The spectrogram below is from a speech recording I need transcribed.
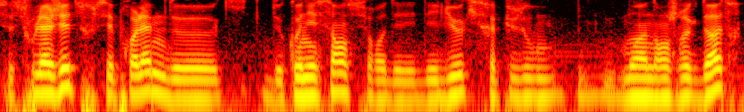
se soulager de tous ces problèmes de, de connaissance sur des, lieux qui seraient plus ou moins dangereux que d'autres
